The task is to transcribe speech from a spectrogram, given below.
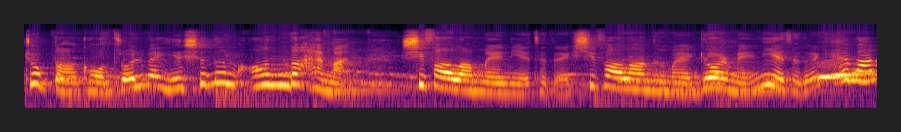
çok daha kontrollü ve yaşadığım anda hemen şifalanmaya niyet ederek, şifalandırmaya, görmeye niyet ederek hemen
